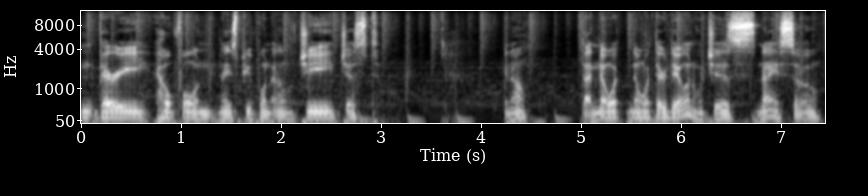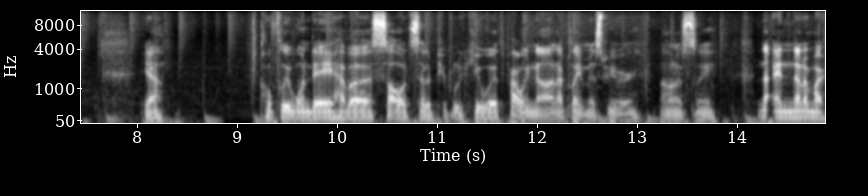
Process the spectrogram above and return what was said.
Very helpful and nice people in LFG. Just you know, that know what know what they're doing, which is nice. So, yeah. Hopefully one day have a solid set of people to queue with. Probably not. I play Mistweaver, honestly. and none of my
